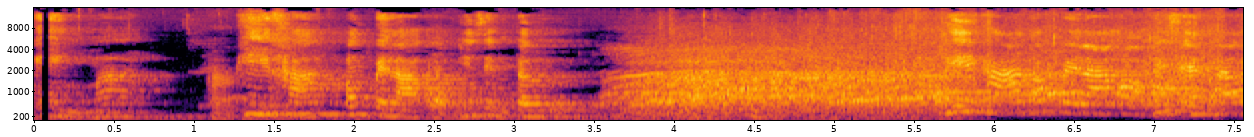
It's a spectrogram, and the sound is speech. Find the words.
เก่งมาก อ่ะ พี่คะต้องไปลาออกที่เซ็นเตอร์ พี่คะต้องไปลาออกที่เซ็นเตอร์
